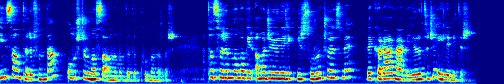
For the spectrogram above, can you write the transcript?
insan tarafından oluşturulması anlamında da kullanılır. Tasarımlama bir amaca yönelik bir sorun çözme ve karar verme yaratıcı eylemidir.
